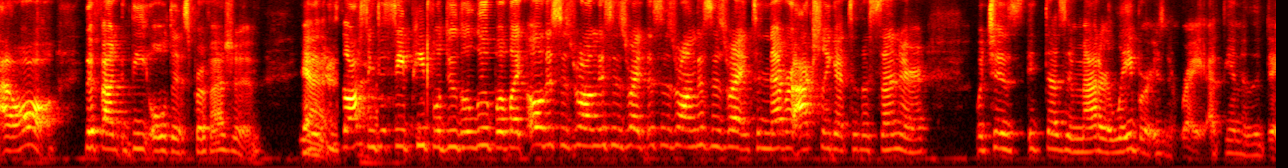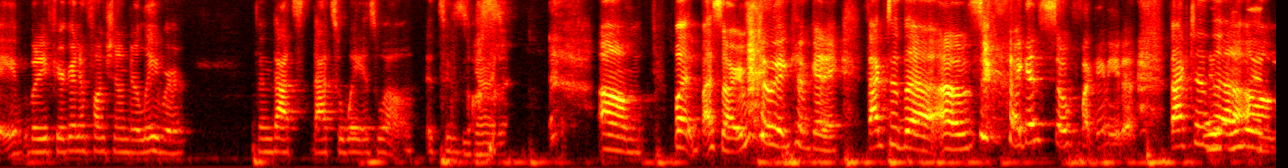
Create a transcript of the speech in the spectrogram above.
at all. The found the oldest profession. Yeah. And it's exhausting to see people do the loop of like, oh, this is wrong, this is right, this is wrong, this is right, to never actually get to the center which is it doesn't matter. Labor isn't right at the end of the day. But if you're going to function under labor then that's that's a way as well. It's exhausting. Yeah. um but sorry I kept getting back to the um i get so fucking need it back to the um,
